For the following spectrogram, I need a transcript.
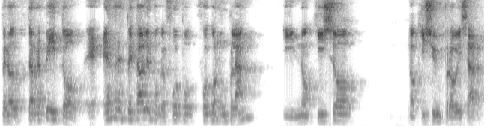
pero te repito, eh, es respetable porque fue, fue con un plan y no quiso, no quiso improvisar.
